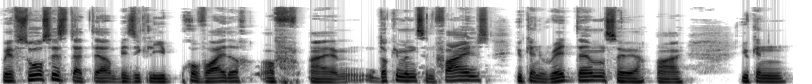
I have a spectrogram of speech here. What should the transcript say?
We have sources that are basically provider of um, documents and files. You can read them, so uh, you can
